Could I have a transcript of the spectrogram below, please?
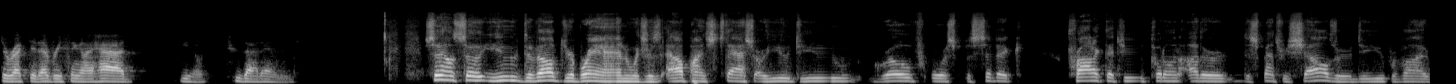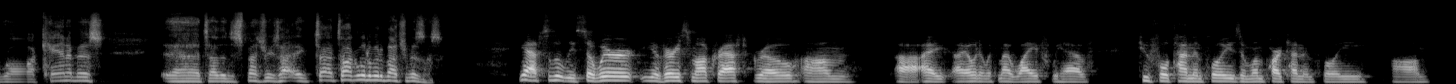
directed everything I had, you know, to that end. So, so you developed your brand, which is Alpine Stash. Are you do you grow for a specific product that you put on other dispensary shelves, or do you provide raw cannabis uh, to other dispensaries? Talk a little bit about your business. Yeah, absolutely. So we're you know very small craft grow. Um, uh, I I own it with my wife. We have two full-time employees and one part-time employee. Um,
